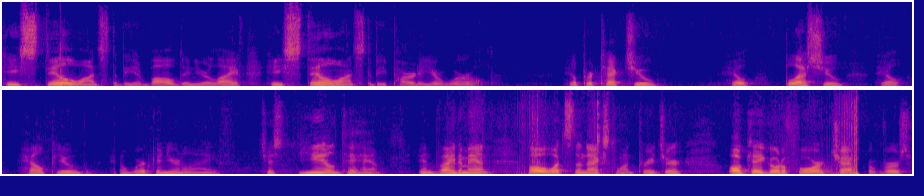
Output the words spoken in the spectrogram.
He still wants to be involved in your life. He still wants to be part of your world. He'll protect you, He'll bless you, He'll help you, He'll work in your life. Just yield to Him, invite Him in. Oh, what's the next one, preacher? Okay, go to 4, chapter, verse,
